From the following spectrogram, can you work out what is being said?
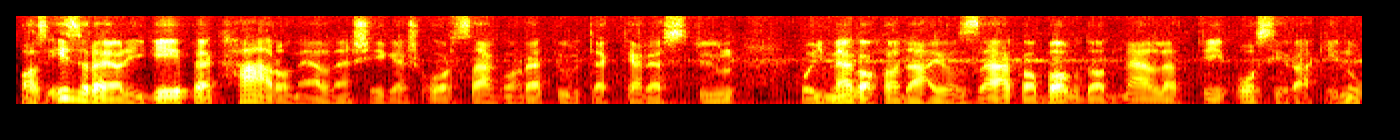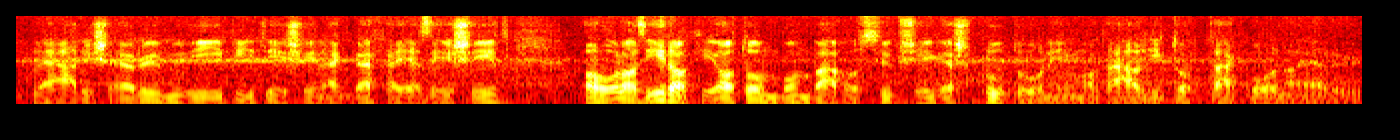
Az izraeli gépek három ellenséges országon repültek keresztül, hogy megakadályozzák a Bagdad melletti Osziraki nukleáris erőmű építésének befejezését, ahol az iraki atombombához szükséges plutóniumot állították volna elő.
